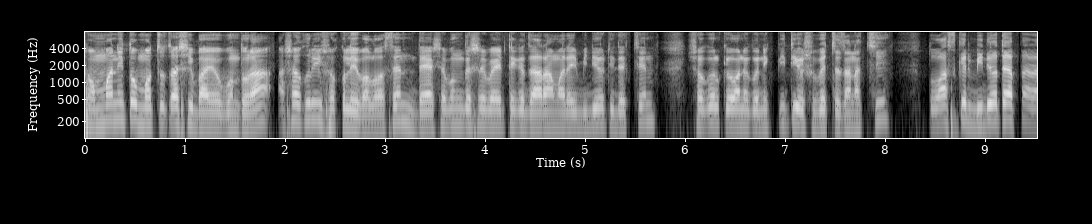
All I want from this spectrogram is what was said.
সম্মানিত মৎস্যচাষী ভাই ও বন্ধুরা, আশা করি সকলেই ভালো আছেন। দেশ এবং দেশের বাইরে থেকে যারা আমার এই ভিডিওটি দেখছেন, সকলকে অনেক অনেক প্রীতি ও শুভেচ্ছা জানাচ্ছি। তো আজকের ভিডিওতে আপনারা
